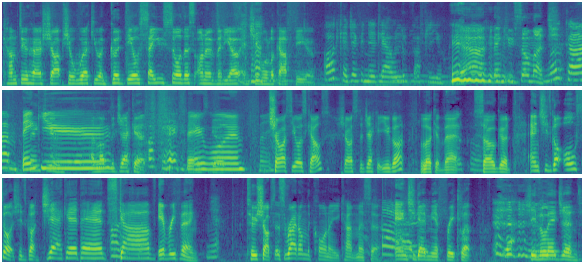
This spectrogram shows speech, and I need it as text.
Come to her shop. She'll work you a good deal. Say you saw this on her video and she will look after you. Okay, definitely I will look after you. Yeah, thank you so much. Welcome. Thank, you. I love the jacket. Okay. Very Looks good. warm. Show us yours, Kels. Show us the jacket you got. Look at that. So cool. So good. And she's got all sorts. She's got jacket, pants, Oh, that's scarf, everything. Yeah. Two shops. It's right on the corner. You can't miss her. And she gave me a free clip. She's a legend.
